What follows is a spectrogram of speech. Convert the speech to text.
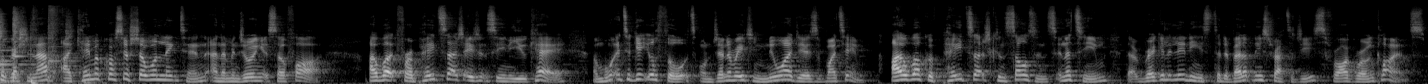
Progression Lab, I came across your show on LinkedIn and I'm enjoying it so far. I work for a paid search agency in the UK and wanted to get your thoughts on generating new ideas of my team. I work with paid search consultants in a team that regularly needs to develop new strategies for our growing clients.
